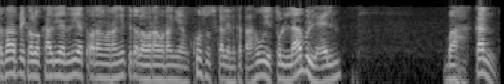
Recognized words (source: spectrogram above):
Tetapi kalau kalian lihat orang-orang itu adalah orang-orang yang khusus kalian ketahui, tulabul ilm, bahkan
